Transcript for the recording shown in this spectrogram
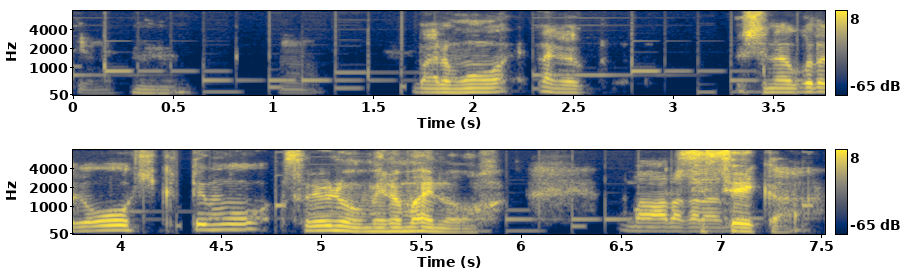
ていうね。うん。うんまあでも、なんか、失うことが大きくても、それよりも目の前のまあだから、成果、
